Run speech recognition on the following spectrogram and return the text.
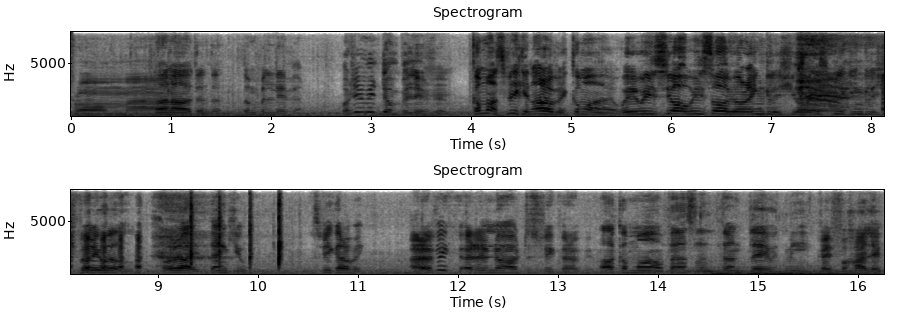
from. Uh, No, no, don't, don't, don't believe him. What do you mean? Don't believe him? Come on, speak in Arabic. Come on, we we saw we saw your English. You, you speak English very well. All right, thank you. Speak Arabic. Arabic? I don't know how to speak Arabic. Oh, come on, Faisal, don't play with me. كيف حالك?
